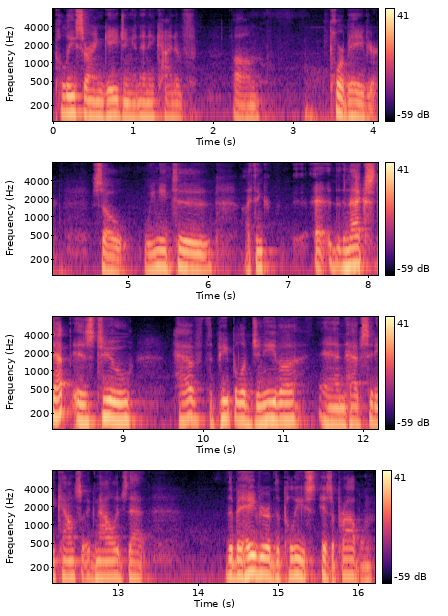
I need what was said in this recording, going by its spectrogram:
police are engaging in any kind of, um, poor behavior. So we need to, I think, uh, the next step is to have the people of Geneva and have city council acknowledge that the behavior of the police is a problem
